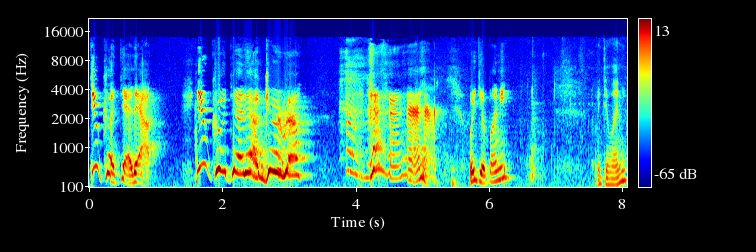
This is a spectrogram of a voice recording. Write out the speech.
you cut that out. You cut that out, girl. Wait your bunny. Wait your bunny.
